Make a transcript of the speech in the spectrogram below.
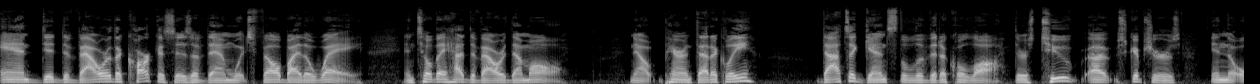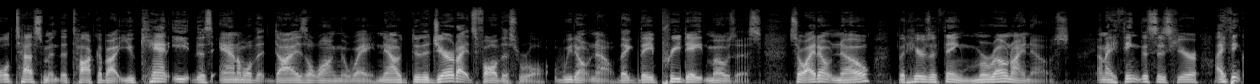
and did devour the carcasses of them which fell by the way until they had devoured them all. Now, parenthetically, that's against the Levitical law. There's two uh, scriptures in the Old Testament that talk about you can't eat this animal that dies along the way. Now, do the Jaredites follow this rule? We don't know. They, they predate Moses. So I don't know, but here's the thing Moroni knows. And I think this is here. I think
